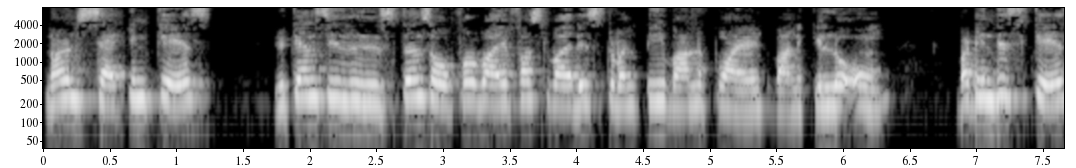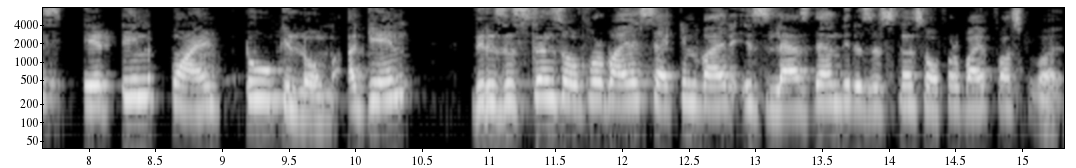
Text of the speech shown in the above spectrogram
Now in second case, you can see the resistance offered by first wire is 21.1 kilo ohm. But in this case, 18.2 kilo ohm. Again, the resistance offered by a second wire is less than the resistance offered by a first wire.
